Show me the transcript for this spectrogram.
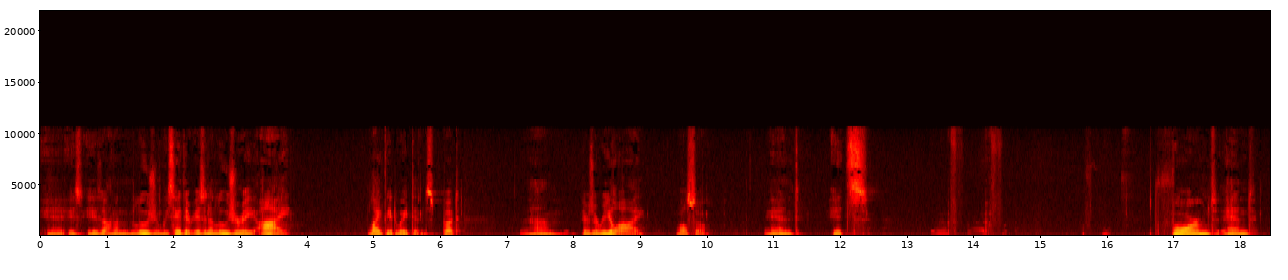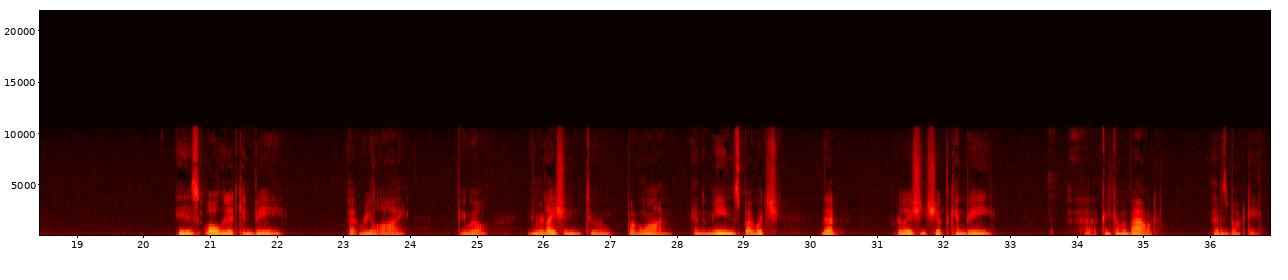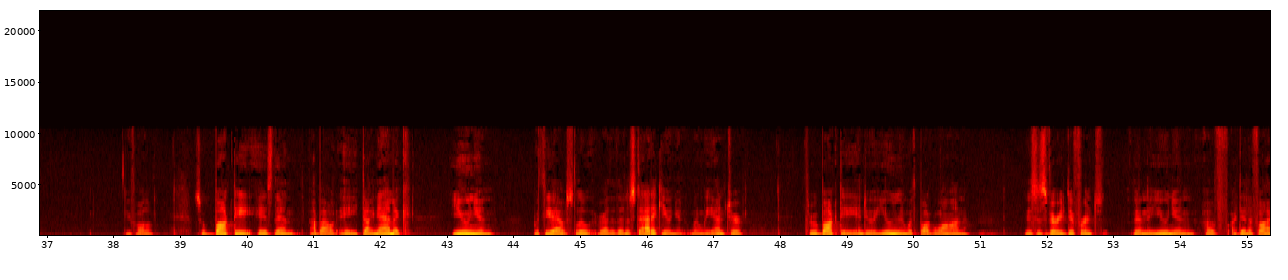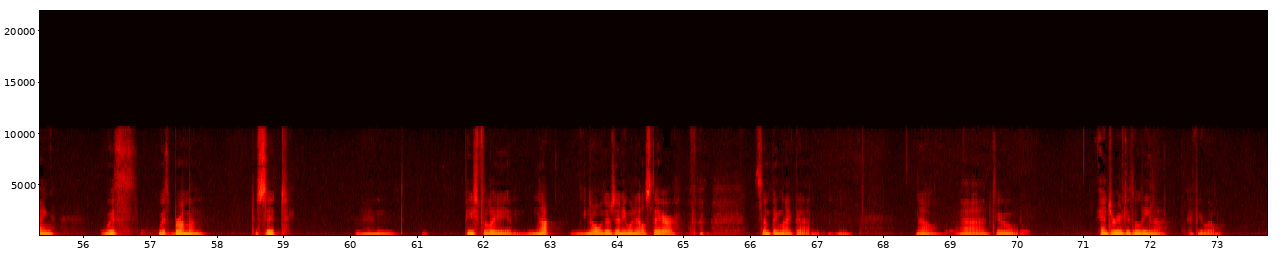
is is on an illusion. We say there is an illusory I, like the Advaitins, but um, there's a real I also, and it's f- f- formed and is all that it can be, that real I, if you will, in relation to Bhagawan, and the means by which that relationship can be, uh, can come about, that is bhakti. Do you follow? So bhakti is then about a dynamic union with the absolute rather than a static union. When we enter through bhakti into a union with Bhagawan, this is very different than the union of identifying with with Brahman to sit and peacefully and not know there's anyone else there, something like that. Mm-hmm. No, uh, to enter into the lila, if you will.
